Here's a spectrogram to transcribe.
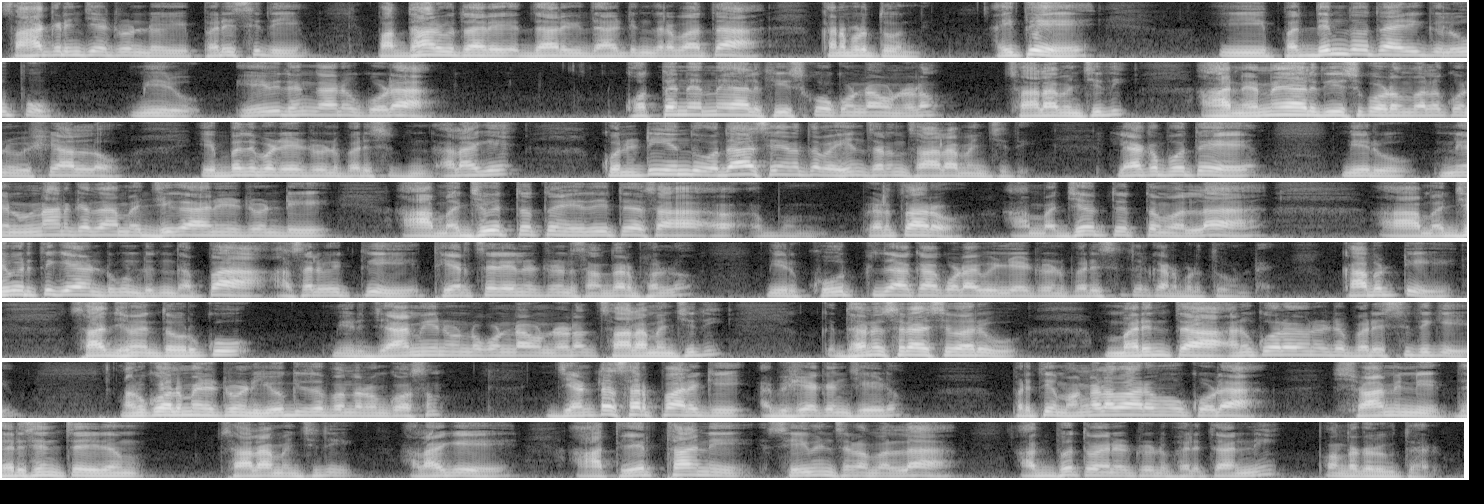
సహకరించేటువంటి పరిస్థితి పద్నాలుగు తారీఖు తారీఖు దాటిన తర్వాత కనబడుతుంది. అయితే ఈ పద్దెనిమిదో తారీఖు లోపు మీరు ఏ విధంగానూ కూడా కొత్త నిర్ణయాలు తీసుకోకుండా ఉండడం చాలా మంచిది. ఆ నిర్ణయాలు తీసుకోవడం వల్ల కొన్ని విషయాల్లో ఇబ్బంది పడేటువంటి పరిస్థితి ఉంది. అలాగే కొన్నిటి ఎందు ఉదాసీనత వహించడం చాలా మంచిది. లేకపోతే మీరు నేనున్నాను కదా మధ్యగా అనేటువంటి ఆ మధ్యవర్తిత్వం ఏదైతే సా పెడతారో ఆ మధ్యవర్తిత్వం వల్ల ఆ మధ్యవర్తిగా అంటుకుంటుంది తప్ప అసలు వ్యక్తి తీర్చలేనటువంటి సందర్భంలో మీరు కోర్టు దాకా కూడా వెళ్ళేటువంటి పరిస్థితులు కనబడుతూ ఉంటాయి. కాబట్టి సాధ్యమైనంత వరకు మీరు జామీన్ ఉండకుండా ఉండడం చాలా మంచిది. ధనుసు రాశి వారు మరింత అనుకూలమైనటువంటి పరిస్థితికి అనుకూలమైనటువంటి యోగ్యత పొందడం కోసం జంట సర్పాలకి అభిషేకం చేయడం ప్రతి మంగళవారము కూడా స్వామిని దర్శించడం చాలా మంచిది. అలాగే ఆ తీర్థాన్ని సేవించడం వల్ల అద్భుతమైనటువంటి ఫలితాన్ని పొందగలుగుతారు.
